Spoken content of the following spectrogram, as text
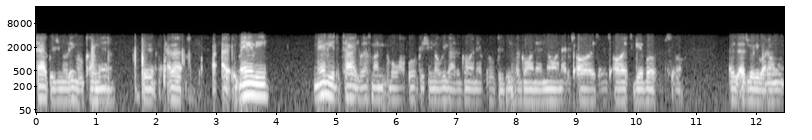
tackles, you know, they're gonna come in. But I got I, mainly, mainly at the title. That's my number one focus. You know, we got to go in there focus. We got to go in there knowing that it's ours and it's ours to give up. So that's, that's really what I want.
